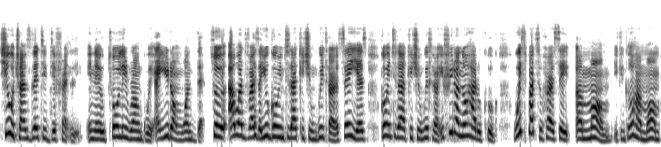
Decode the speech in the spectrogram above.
she will translate it differently in a totally wrong way and you don't want that. So i would advise that you go into that kitchen with her say yes go into that kitchen with her. If you don't know how to cook whisper to her say um mom you can call her mom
